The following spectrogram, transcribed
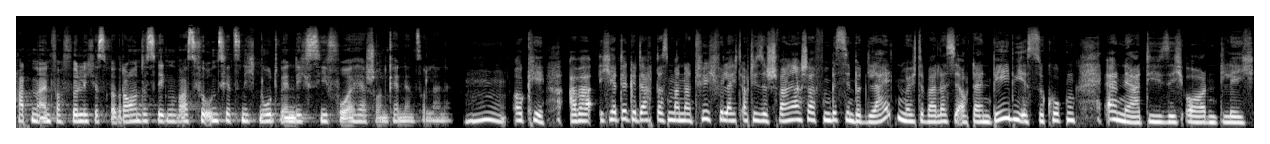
hatten einfach völliges Vertrauen. Deswegen war es für uns jetzt nicht notwendig, sie vorher schon kennenzulernen. Hm, okay, aber ich hätte gedacht, dass man natürlich vielleicht auch diese Schwangerschaft ein bisschen begleiten möchte, weil das ja auch dein Baby ist, zu gucken, ernährt die sich ordentlich,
